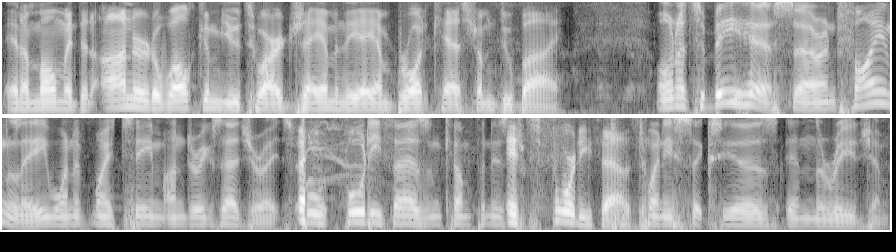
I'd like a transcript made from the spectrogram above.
in a moment. An honor to welcome you to our JM in the AM broadcast from Dubai. Honour to be here, sir. And finally, one of my team under exaggerates. 40,000 companies, It's 40,000. 26 years in the region.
